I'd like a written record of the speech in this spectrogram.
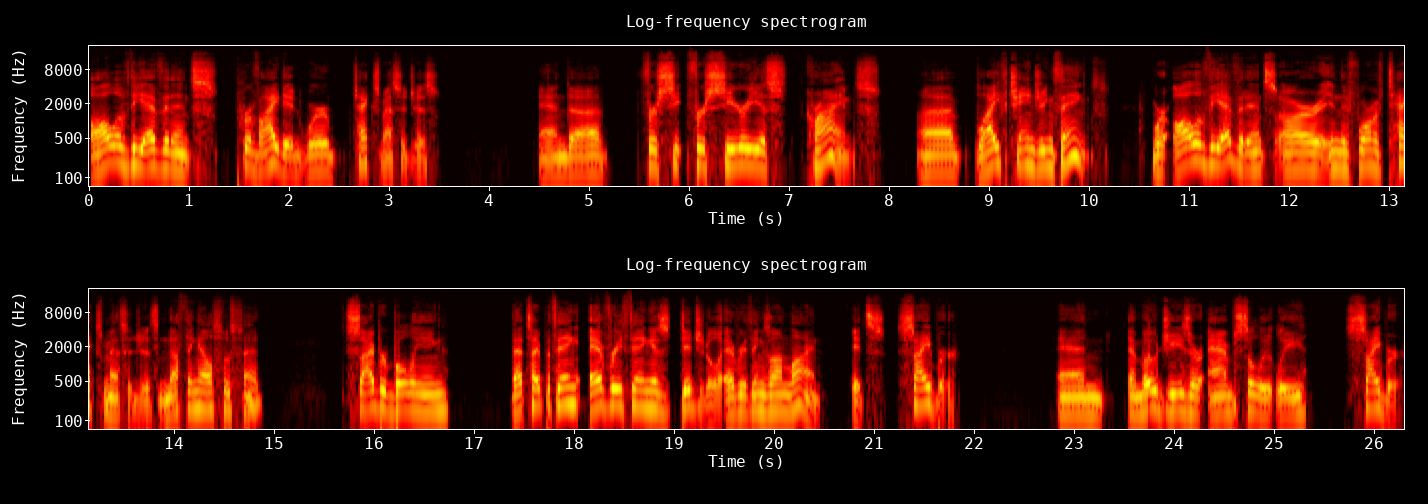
all of the evidence provided were text messages and uh, for for serious crimes, uh, life changing things, where all of the evidence are in the form of text messages. Nothing else was said. Cyberbullying, that type of thing. Everything is digital. Everything's online. It's cyber, and emojis are absolutely cyber.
